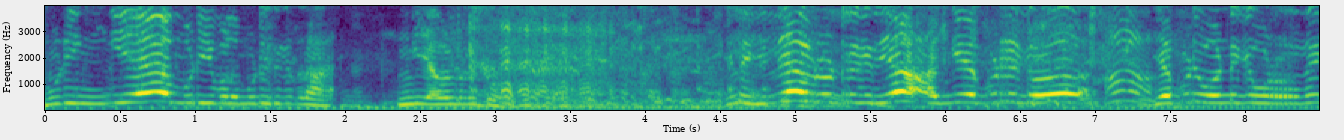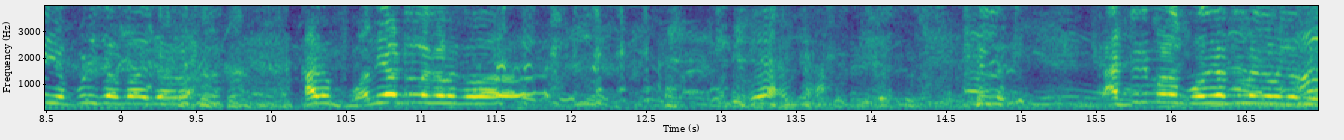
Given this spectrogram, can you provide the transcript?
முடி இங்கேயே முடி இவ்வளவு முடி இருக்குதுடா இங்க எவ்வளவு இருக்கும் இல்ல இதே அப்படி விட்டுருக்கிறியா அங்க எப்படி இருக்கும் எப்படி ஒண்ணுக்கு விடுறது எப்படி சம்பாதிச்சாலும் அது புதையாட்டுல கிடக்கும் கத்திரிப்பழம் புதையாட்டுல கிடக்குது.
